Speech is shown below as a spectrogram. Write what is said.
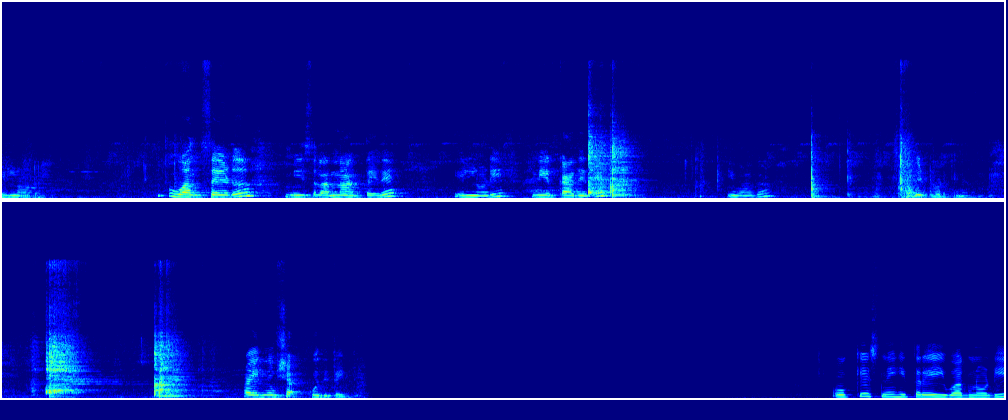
ಇಲ್ಲಿ ನೋಡ್ರಿ. ಒಂದು ಸೈಡು ಮೀಸಲು ಅನ್ನ ಆಗ್ತಾಯಿದೆ ಇಲ್ಲಿ ನೋಡಿ, ನೀರು ಕಾದಿದೆ. ಇವಾಗ ಇಟ್ಬಿಡ್ತೀನಿ. ಐದು ನಿಮಿಷ ಕುದಿತೈತಿ. ಓಕೆ ಸ್ನೇಹಿತರೆ, ಇವಾಗ ನೋಡಿ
